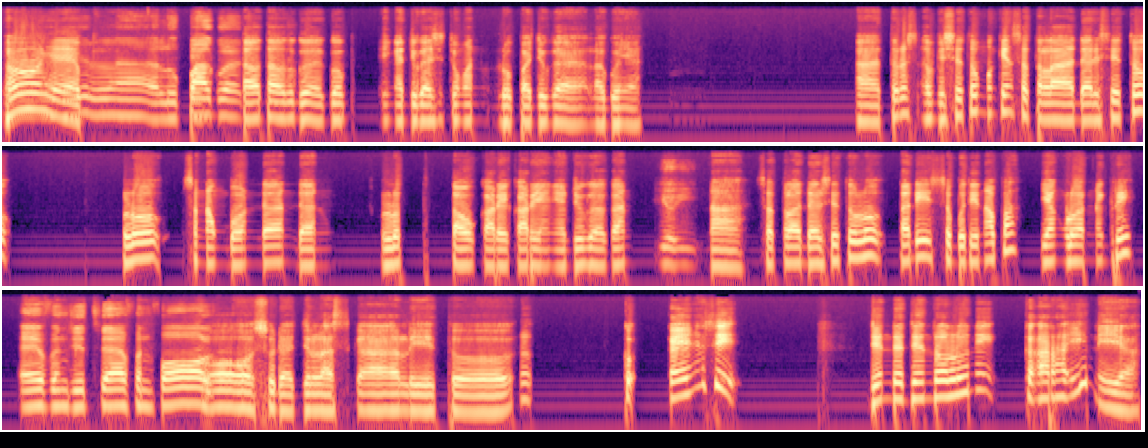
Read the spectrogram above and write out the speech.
oh ya lupa gue tahu-tahu gue gue ingat juga sih cuman lupa juga lagunya uh, terus abis itu mungkin setelah dari situ lu senang bondan dan lu tahu karya-karyanya juga kan Yoi. Nah, setelah dari situ lu tadi sebutin apa? Yang luar negeri? Avenged Sevenfold. Oh, sudah jelas sekali itu. Kok kayaknya sih genre-genre lu nih ke arah ini ya.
